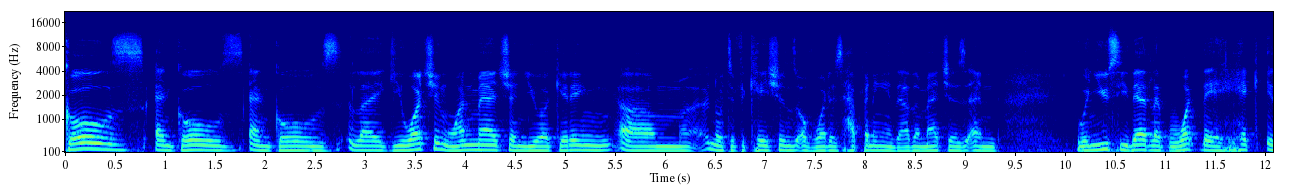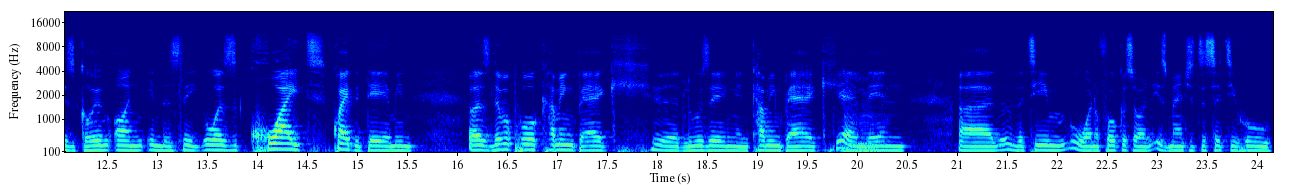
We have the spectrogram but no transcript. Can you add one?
goals and goals and goals. Like you're watching one match and you are getting um, notifications of what is happening in the other matches and. When you see that, like, what the heck is going on in this league? It was quite, quite the day. I mean, it was Liverpool coming back, uh, losing and coming back, and Mhm. then uh, the, team we want to focus on is Manchester City, who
